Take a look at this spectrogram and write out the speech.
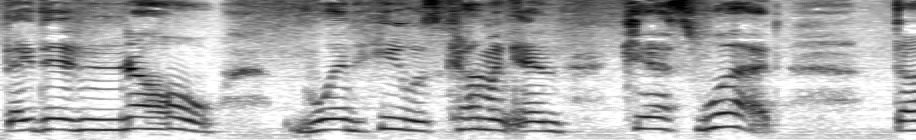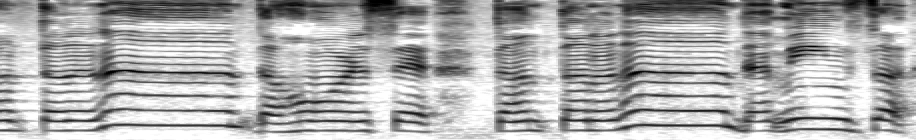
They didn't know when he was coming. And guess what? Dun, dun, dun, dun. The horn said, dun, dun, dun, dun. That means the,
